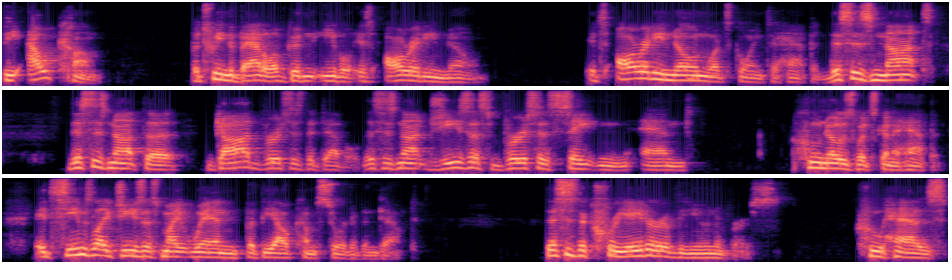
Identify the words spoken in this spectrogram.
the outcome between the battle of good and evil is already known. It's already known what's going to happen. This is not this is not the God versus the devil. This is not Jesus versus Satan and who knows what's going to happen. It seems like Jesus might win, but the outcome's sort of in doubt. This is the creator of the universe who has,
